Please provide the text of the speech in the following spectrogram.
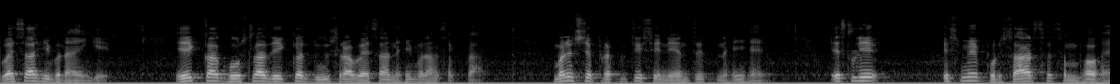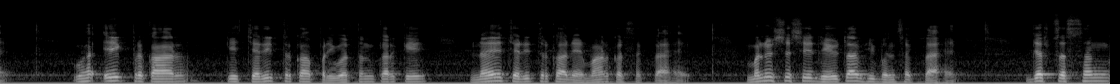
वैसा ही बनाएँगे। एक का घोंसला देखकर दूसरा वैसा नहीं बना सकता। मनुष्य प्रकृति से नियंत्रित नहीं है, इसलिए इसमें पुरुषार्थ संभव है। वह एक प्रकार के चरित्र का परिवर्तन करके नए चरित्र का निर्माण कर सकता है। मनुष्य से देवता भी बन सकता है। जब सत्संग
